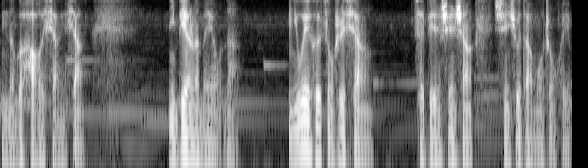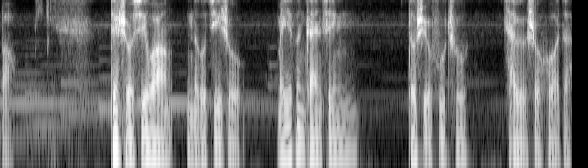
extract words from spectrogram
你能够好好想一想，你变了没有呢？你为何总是想在别人身上寻求到某种回报？但是我希望你能够记住，每一份感情都是有付出才会有收获的，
